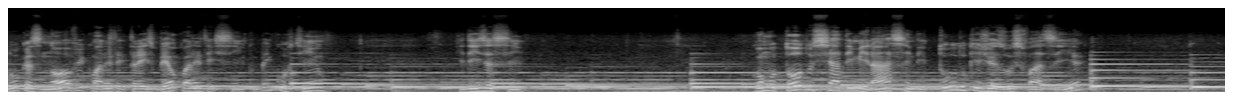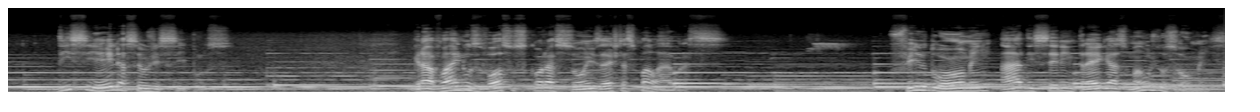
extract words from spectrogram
Lucas 9, 43b ao 45, bem curtinho, que diz assim: Como todos se admirassem de tudo que Jesus fazia, disse ele a seus discípulos: Gravai nos vossos corações estas palavras. O filho do homem há de ser entregue às mãos dos homens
